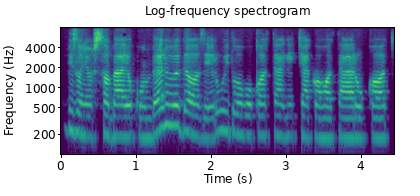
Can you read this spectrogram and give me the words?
bizonyos szabályokon belül, de azért új dolgokat tágítják a határokat,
